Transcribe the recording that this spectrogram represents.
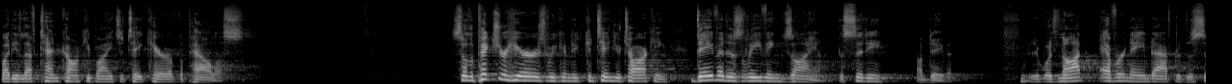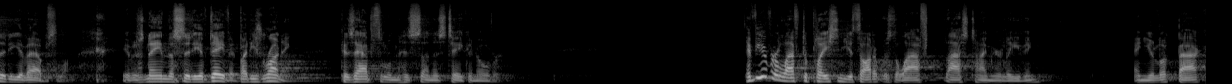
but he left 10 concubines to take care of the palace. So the picture here, as we can continue talking, David is leaving Zion, the city of David. It was not ever named after the city of Absalom. It was named the city of David, but he's running because Absalom, his son, has taken over. Have you ever left a place and you thought it was the last, last time you're leaving? and you look back,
